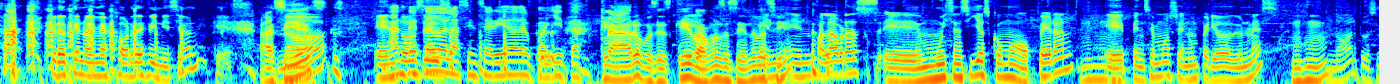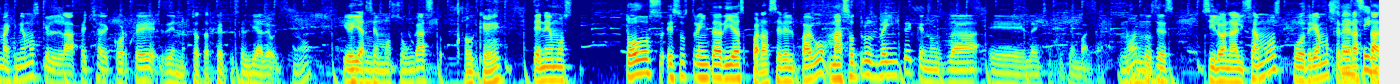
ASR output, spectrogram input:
Creo que no hay mejor definición que esa. Así ¿no? es. Entonces, Ante todo, la sinceridad de Pollito. Claro, pues es que vamos haciéndolo en, así. en palabras eh, muy sencillas, ¿cómo operan? Eh, pensemos en un periodo de un mes. ¿no? Entonces imaginemos que la fecha de corte de nuestra tarjeta es el día de hoy, ¿no? Y hoy hacemos un gasto. Ok. Tenemos todos esos 30 días para hacer el pago, más otros 20 que nos da eh, la institución bancaria. Entonces, si lo analizamos, podríamos tener Son hasta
